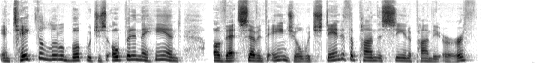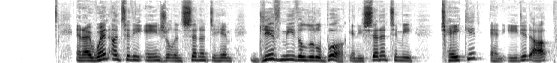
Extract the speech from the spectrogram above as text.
and take the little book which is open in the hand of that seventh angel, which standeth upon the sea and upon the earth. And I went unto the angel and said unto him, Give me the little book. And he said unto me, Take it and eat it up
